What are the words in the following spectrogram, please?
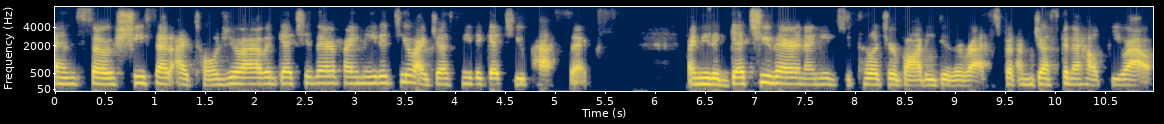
And so she said, I told you I would get you there if I needed to. I just need to get you past six. I need to get you there and I need you to let your body do the rest, but I'm just going to help you out.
